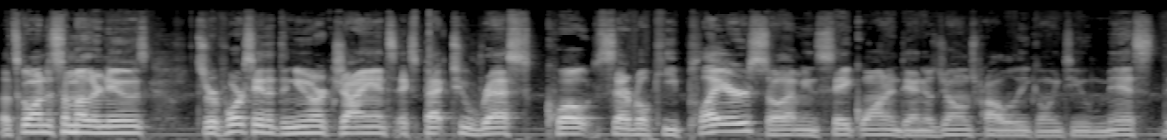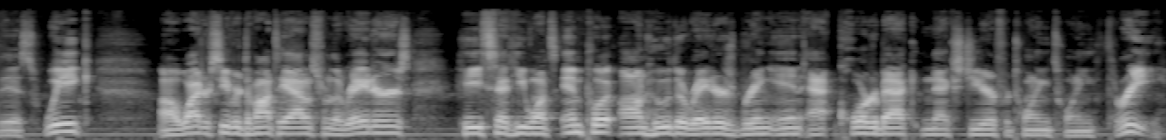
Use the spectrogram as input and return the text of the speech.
let's go on to some other news. So reports say that the New York Giants expect to rest quote several key players. So that means Saquon and Daniel Jones probably going to miss this week. Uh, wide receiver Davante Adams from the Raiders. He said he wants input on who the Raiders bring in at quarterback next year for 2023.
